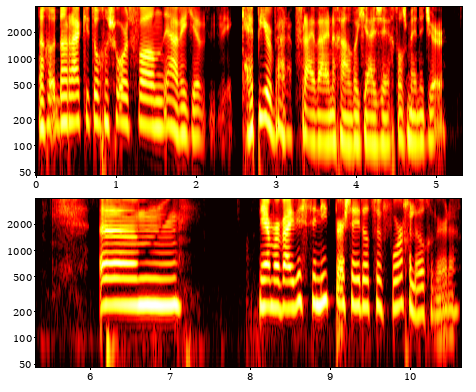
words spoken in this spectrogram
Dan, dan raak je toch een soort van, ja weet je, ik heb hier vrij weinig aan wat jij zegt als manager. Ehm, ja, maar wij wisten niet per se dat ze voorgelogen werden.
